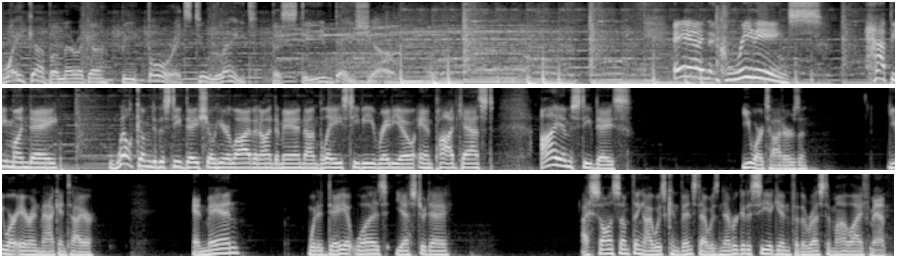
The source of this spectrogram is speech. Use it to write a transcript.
Wake up, America, before it's too late. The Steve Deace Show. And greetings. Happy Monday. Welcome to the Steve Deace Show here live and on demand on Blaze TV, radio, and podcast. I am Steve Deace. You are Todd Erzen. You are Aaron McIntyre. And man, what a day it was yesterday. I saw something I was convinced I was never going to see again for the rest of my life, man.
